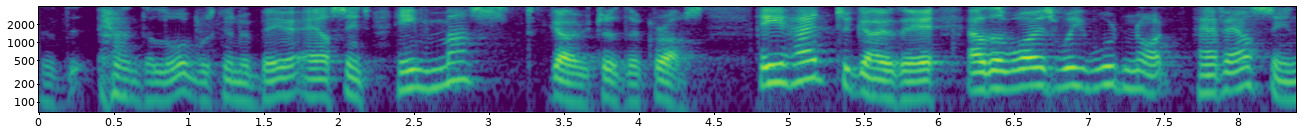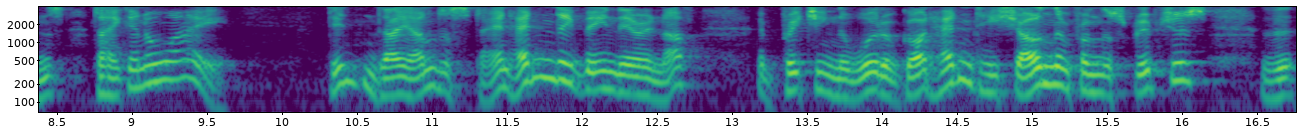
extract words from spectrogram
The Lord was going to bear our sins. He must go to the cross. He had to go there, otherwise, we would not have our sins taken away. Didn't they understand? Hadn't He been there enough uh, preaching the Word of God? Hadn't He shown them from the Scriptures the,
